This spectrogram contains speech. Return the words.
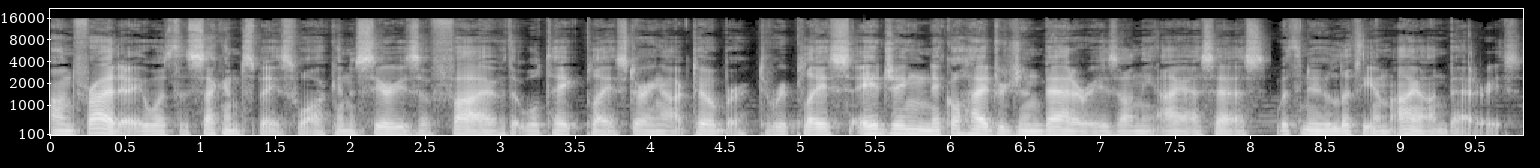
On Friday was the second spacewalk in a series of five that will take place during October to replace aging nickel-hydrogen batteries on the ISS with new lithium-ion batteries.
